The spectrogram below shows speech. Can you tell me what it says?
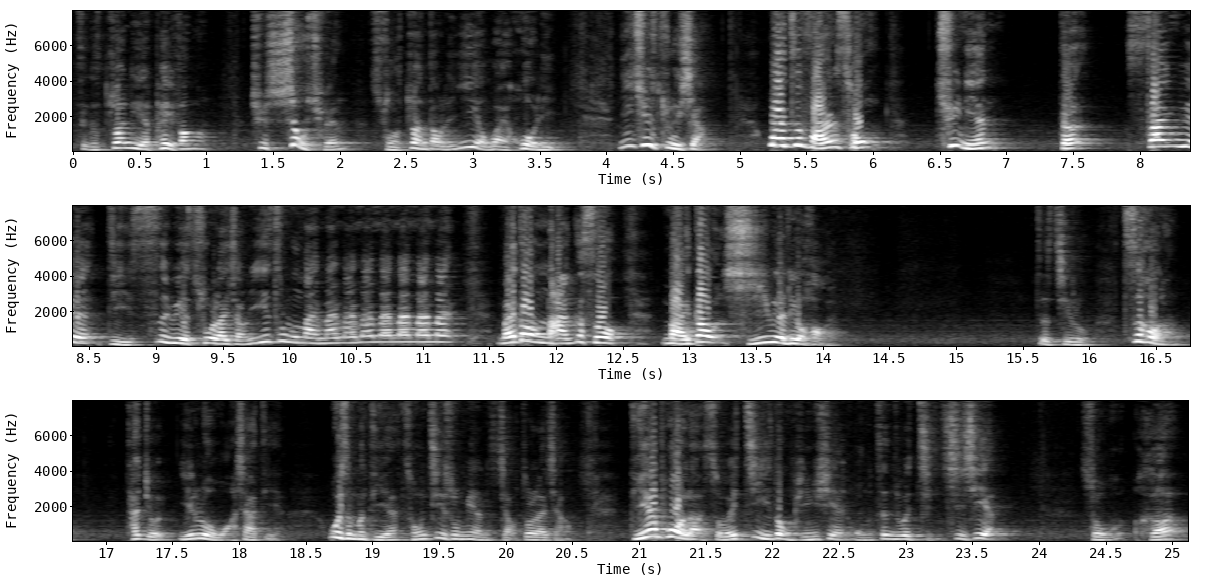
这个专利的配方啊去授权所赚到的业外获利。你去注意一下，外资法人从去年的三月底四月初来讲，一直买买买买买买买买，买到哪个时候？买到十一月六号。这记录之后呢，它就一路往下跌。为什么跌？从技术面的角度来讲，跌破了所谓记忆动平均线，我们称之为景气线，所和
